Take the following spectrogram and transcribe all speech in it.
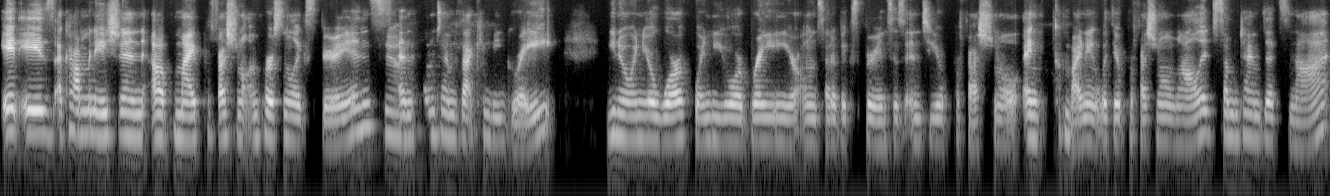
it is a combination of my professional and personal experience. Yeah. And sometimes that can be great, you know, in your work when you're bringing your own set of experiences into your professional and combining it with your professional knowledge. Sometimes it's not.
